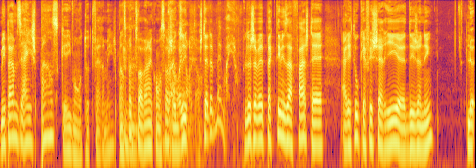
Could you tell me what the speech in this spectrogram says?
Mes parents me disaient, hey, je pense qu'ils vont tout fermer. Je pense pas que tu vas faire un concert Ben, aujourd'hui. voyons. J'étais là, mais voyons. Puis là, j'avais pacté mes affaires. J'étais arrêté au Café Charrier euh, déjeuner. Le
